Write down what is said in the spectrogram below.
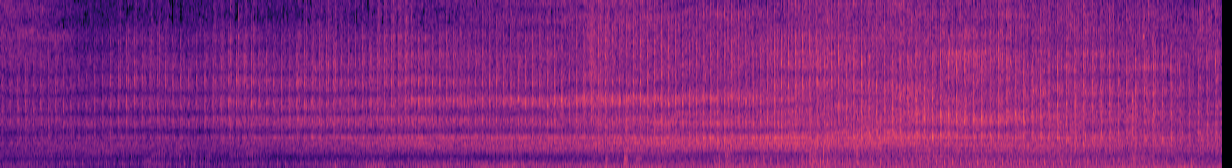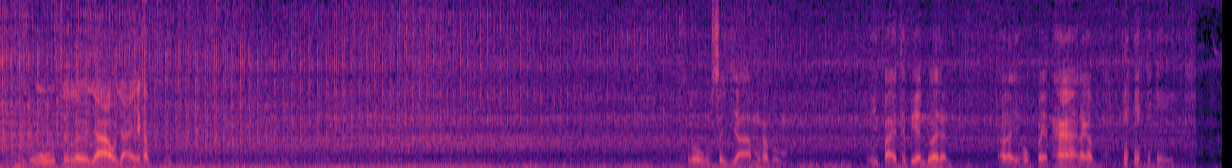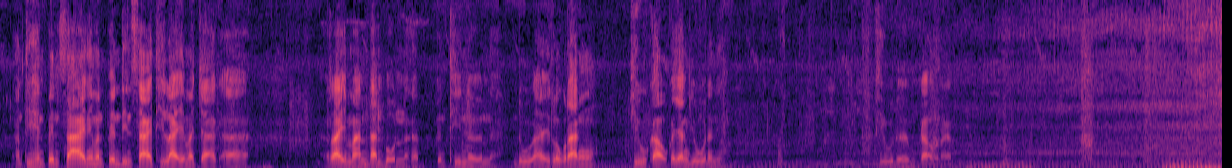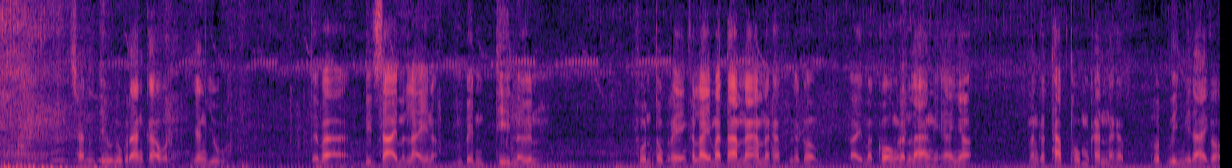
โอ้เทเลอร์ยาวใหญ่ครับโรงสยามครับผม มีป้ายทะเบียนด้วยนั่น อะไรหกแปดห้านะครับ อันที่เห็นเป็นทรายนี่มันเป็นดินทรายที่ไหลมาจากไร่มันด้านบนนะครับ เป็นที่เนินนะดูไอ้ลูกรังผิวเก่าก็ยังอยู่นั่นนี่ผิวเดิมเก่านะครับ ชั้นผิวลูกรังเก่ายยังอยู่ แต่ว่าดินทรายมันไหลเนาะมันเป็นที่เนิน ฝนตกแรงก็ไหลมาตามน้ำนะครับ แล้วก็ ไหลมากองด้านล่างนี่ไอ้เนาะมันก็ทับถมกันนะครับ รถวิ่งไม่ได้ก็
